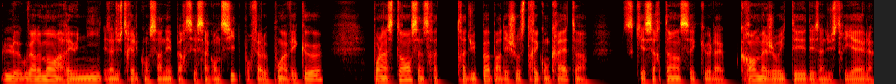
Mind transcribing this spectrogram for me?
Le gouvernement a réuni les industriels concernés par ces 50 sites pour faire le point avec eux. Pour l'instant, ça ne sera traduit pas par des choses très concrètes. Ce qui est certain, c'est que la grande majorité des industriels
